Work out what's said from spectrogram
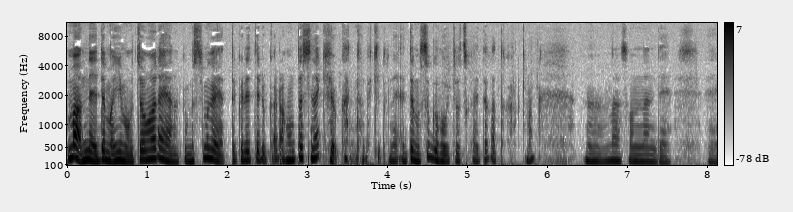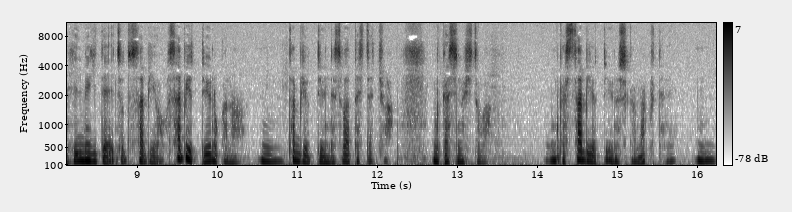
まあねでも今お茶笑いやなんか娘がやってくれてるから本当はしなきゃよかったんだけどね。でもすぐ包丁使いたかったからかな。うんまあそんなんで、えー、右手ちょっとサビをサビっていうのかな、うん、サビオっていうんです私たちは。昔の人は。昔サビオっていうのしかなくてね。うん。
